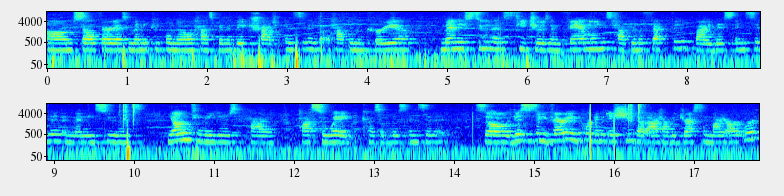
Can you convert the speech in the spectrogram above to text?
Um, Ferry, as many people know, has been a big tragic incident that happened in Korea. Many students, teachers, and families have been affected by this incident, and many students, young teenagers, have passed away because of this incident. So this is a very important issue that I have addressed in my artwork.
